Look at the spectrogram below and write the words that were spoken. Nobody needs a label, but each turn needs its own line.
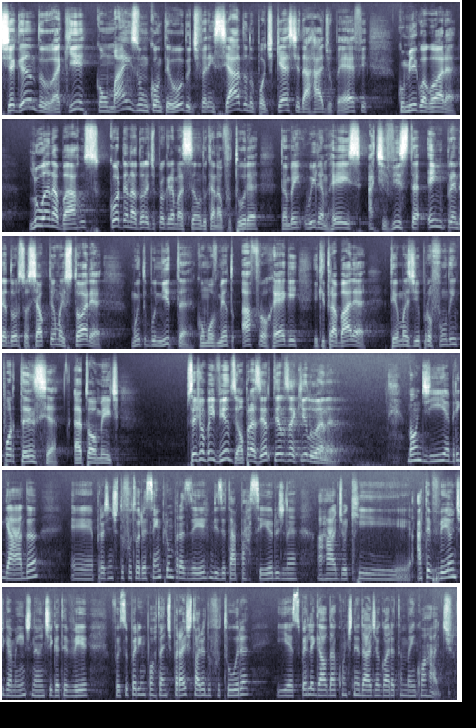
Chegando aqui com mais um conteúdo diferenciado no podcast da Rádio PF. Comigo agora, Luana Barros, coordenadora de programação do Canal Futura. Também William Reis, ativista empreendedor social que tem uma história muito bonita com o movimento Afro-Reggae e que trabalha temas de profunda importância atualmente. Sejam bem-vindos, é um prazer tê-los aqui, Luana.
Bom dia, obrigada. É, para a gente do futuro é sempre um prazer visitar parceiros, né? A rádio aqui, a TV antigamente, né? A antiga TV foi super importante para a história do Futura e é super legal dar continuidade agora também com a rádio.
